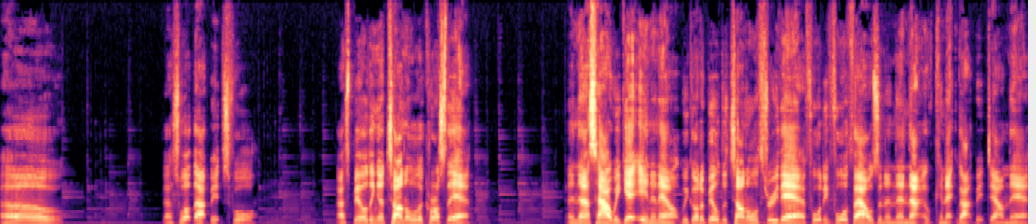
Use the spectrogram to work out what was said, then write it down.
Oh. That's what that bit's for. That's building a tunnel across there. And that's how we get in and out. We've got to build a tunnel through there. 44,000 and then that'll connect that bit down there.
